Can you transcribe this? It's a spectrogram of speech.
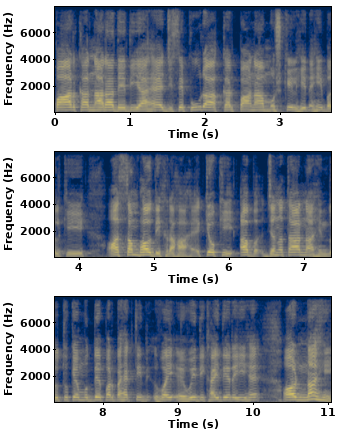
पार का नारा दे दिया है, जिसे पूरा कर पाना मुश्किल ही नहीं, बल्कि असंभव दिख रहा है, क्योंकि अब जनता न हिंदुत्व के मुद्दे पर बहकती हुई दिखाई दे रही है और न ही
